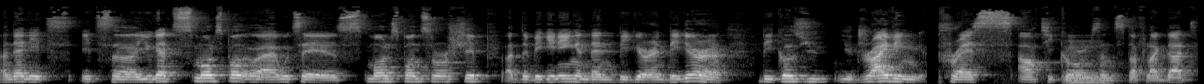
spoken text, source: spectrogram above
and then it's, it's, uh, you get small, spon- I would say small sponsorship at the beginning and then bigger and bigger uh, because you, you driving press articles mm. and stuff like that.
